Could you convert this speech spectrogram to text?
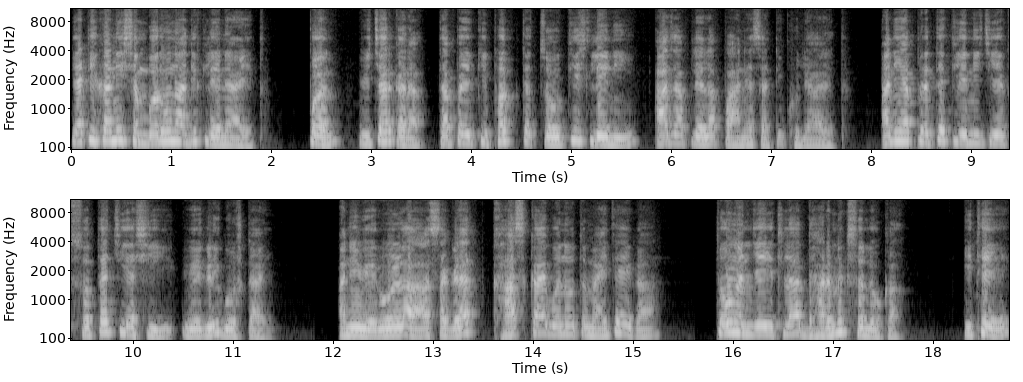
या ठिकाणी शंभरहून अधिक लेण्या आहेत. पण विचार करा त्यापैकी फक्त चौतीस लेणी आज आपल्याला पाहण्यासाठी खुल्या आहेत. आणि या प्रत्येक लेणीची एक स्वतःची अशी वेगळी गोष्ट आहे. आणि वेरूळला सगळ्यात खास काय बनवतं माहिती आहे का? तो म्हणजे इथला धार्मिक सलोखा. इथे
